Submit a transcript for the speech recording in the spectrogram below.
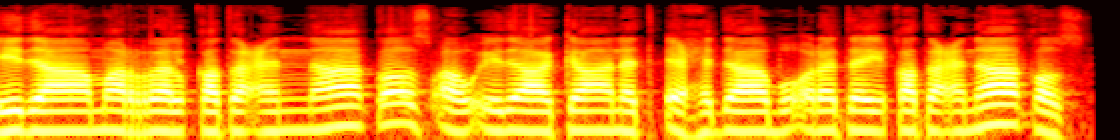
إذا مر القطع الناقص أو إذا كانت إحدى بؤرتي قطع ناقص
